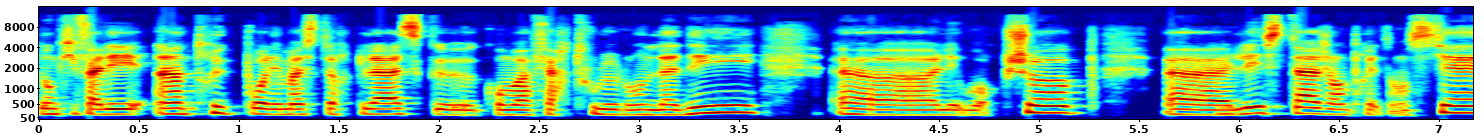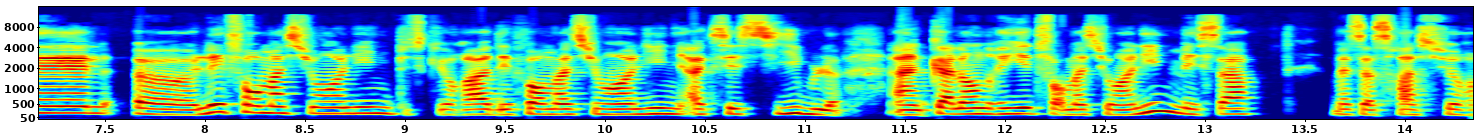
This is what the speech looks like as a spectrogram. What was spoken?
Donc il fallait un truc pour les masterclass que qu'on va faire tout le long de l'année, euh, les workshops, euh, mm. les stages en présentiel, euh, les formations en ligne puisqu'il y aura des formations en ligne accessibles, un calendrier de formation en ligne. Mais ça, ben ça sera sur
